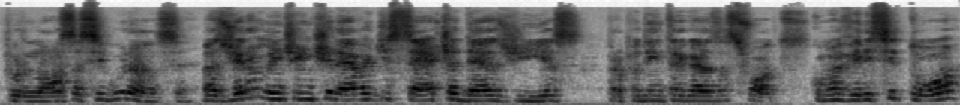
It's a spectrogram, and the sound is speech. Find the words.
por nossa segurança. Mas geralmente a gente leva de 7 a 10 dias para poder entregar as fotos. Como a Veri citou,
